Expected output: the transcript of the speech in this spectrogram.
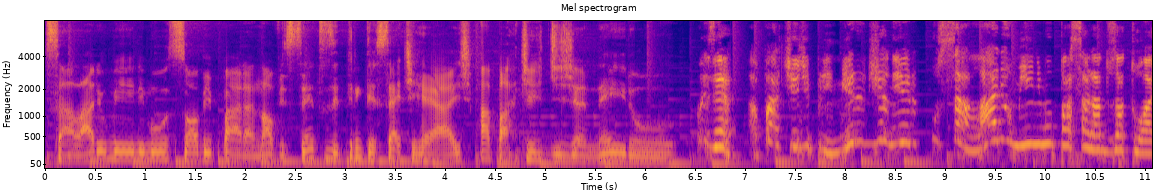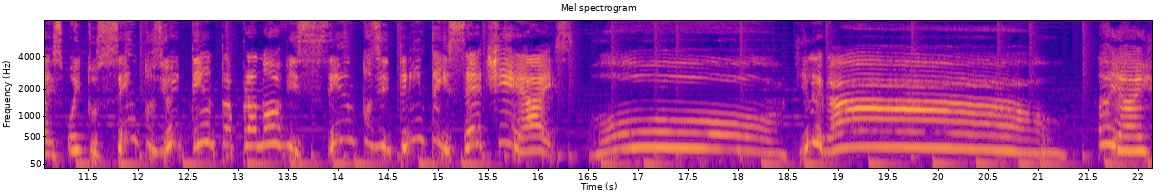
Salário mínimo sobe para 937 reais a partir de janeiro. Pois é, a partir de 1 de janeiro, o salário mínimo passará dos atuais 880 para 937 reais. Oh, que legal! Ai ai,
